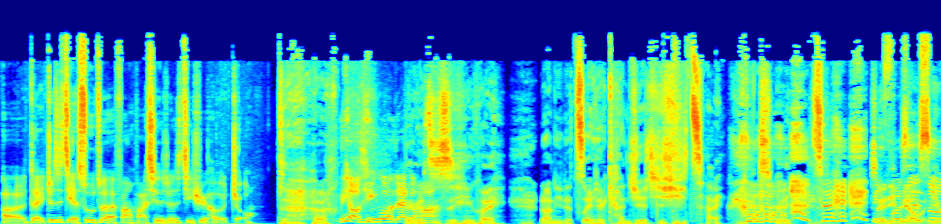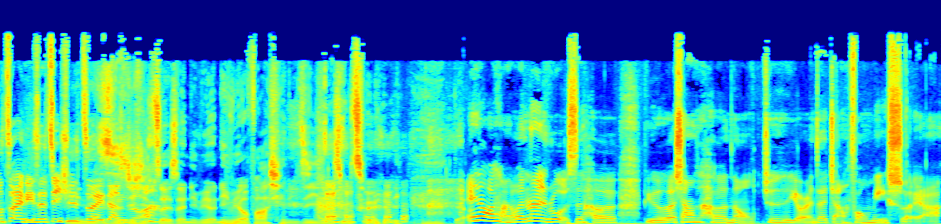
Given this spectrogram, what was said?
呃，对，就是解宿醉的方法，其实就是继续喝酒。对，你有听过这个吗那个只？是因为让你的醉的感觉继续在，所以所以你不是宿醉，你是继你续醉你这样子继续？醉，所以你没有你没有发现你自己在宿醉而已。哎、那我想问，那如果是喝，比如说像是喝那种，就是有人在讲蜂蜜水啊，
